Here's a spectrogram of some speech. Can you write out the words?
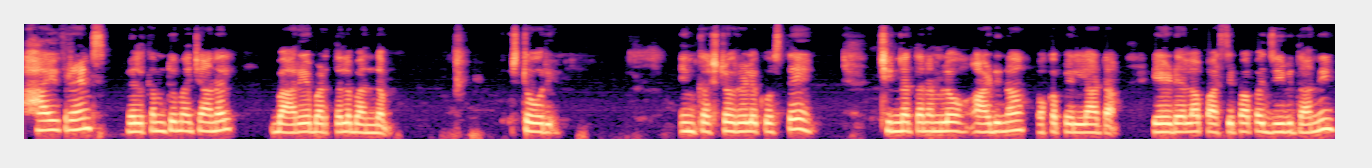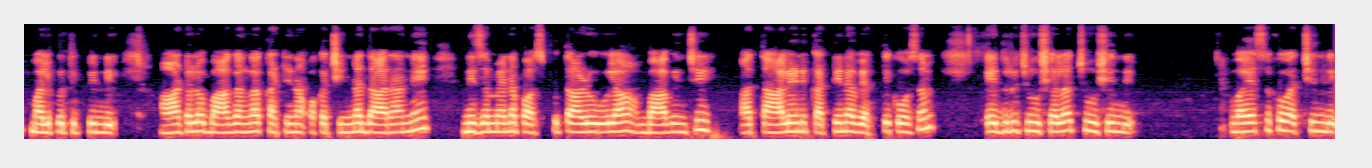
Hi friends welcome to my channel భార్య భర్తల బంధం స్టోరీ ఇంకా స్టోరీలోకి వస్తే చిన్నతనంలో ఆడిన ఒక పెళ్ళాట. ఏడేళ్ళ పసిపాప జీవితాన్ని మలుపు తిప్పింది. ఆటలో భాగంగా కట్టిన ఒక చిన్న దారాన్ని నిజమైన పసుపు తాడులా భావించి ఆ తాళిని కట్టిన వ్యక్తి కోసం ఎదురు చూసేలా చూసింది. వయసుకు వచ్చింది.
